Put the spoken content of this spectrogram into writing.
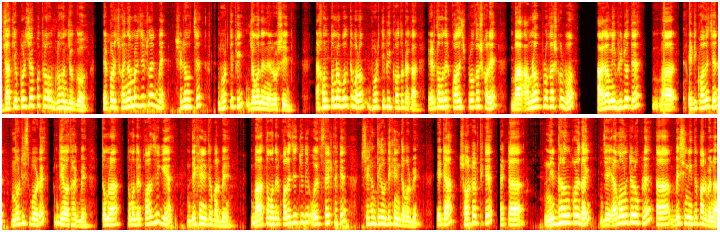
জাতীয় পরিচয়পত্র গ্রহণযোগ্য। এরপর ছয় নম্বরে যেটা লাগবে, সেটা হচ্ছে ভর্তি ফি জমা দেনের রসিদ। এখন তোমরা বলতে পারো, ভর্তি ফি কত টাকা? এটা তো আমাদের কলেজ প্রকাশ করে বা আমরাও প্রকাশ করব। আগামী ভিডিওতে বা এটি কলেজের নোটিশ বোর্ডে দেওয়া থাকবে। তোমরা তোমাদের কলেজে গিয়ে দেখে নিতে পারবে বা তোমাদের কলেজের যদি ওয়েবসাইট থাকে, সেখান থেকেও দেখে নিতে পারবে। এটা সরকার থেকে একটা নির্ধারণ করে দেয় যে অ্যামাউন্টের ওপরে তারা বেশি নিতে পারবে না।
